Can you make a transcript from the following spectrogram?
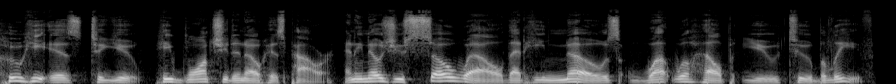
who he is to you. He wants you to know his power. And he knows you so well that he knows what will help you to believe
